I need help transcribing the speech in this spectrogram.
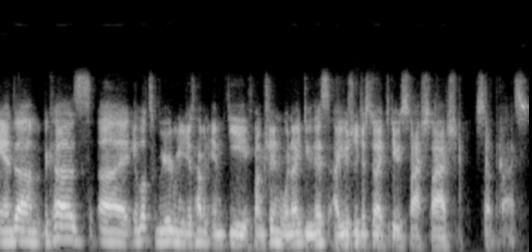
And um, because uh, it looks weird when you just have an empty function, when I do this, I usually just like to do slash slash subclass.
